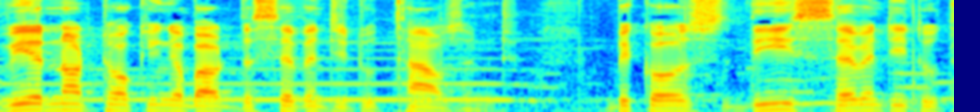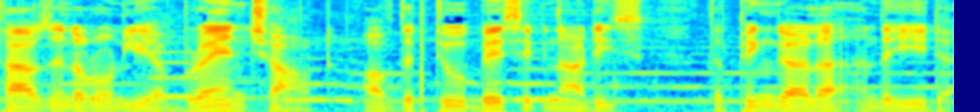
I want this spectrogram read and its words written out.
we are not talking about the seventy-two thousand because these seventy-two thousand are only a branch out of the two basic nadis, the Pingala and the Ida.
